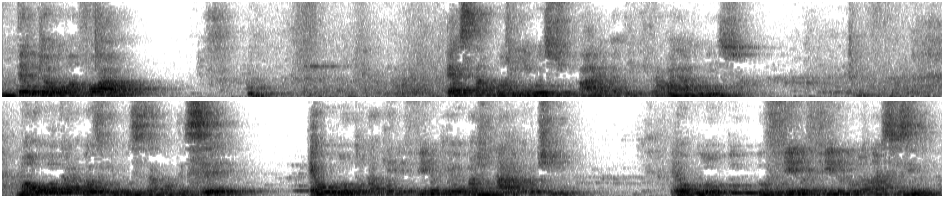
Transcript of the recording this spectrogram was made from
Então, de alguma forma, esta mãe ou este pai vai ter que trabalhar com isso. Uma outra coisa que precisa acontecer é o luto daquele filho que eu imaginava que eu tinha. É o luto do filho, filho do meu narcisismo.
